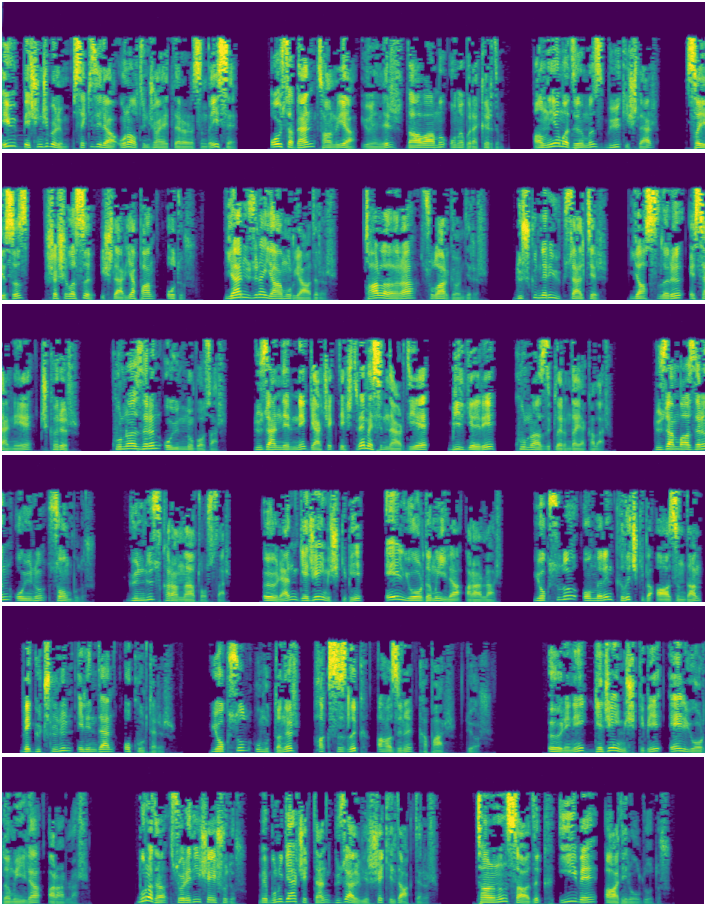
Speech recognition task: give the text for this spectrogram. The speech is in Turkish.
Eyüp 5. bölüm 8 ila 16. ayetler arasında ise Oysa ben Tanrı'ya yönelir, davamı ona bırakırdım. Anlayamadığımız büyük işler, sayısız, şaşılası işler yapan odur. Yeryüzüne yağmur yağdırır, tarlalara sular gönderir, düşkünleri yükseltir, yaslıları esenliğe çıkarır, kurnazların oyununu bozar, düzenlerini gerçekleştiremesinler diye bilgeleri kurnazlıklarında yakalar. Düzenbazların oyunu son bulur. Gündüz karanlığa toslar. Öğlen geceymiş gibi el yordamıyla ararlar. Yoksulu onların kılıç gibi ağzından ve güçlünün elinden o kurtarır. Yoksul umutlanır, haksızlık ağzını kapar diyor. Öğleni geceymiş gibi el yordamıyla ararlar. Burada söylediği şey şudur ve bunu gerçekten güzel bir şekilde aktarır. Tanrı'nın sadık, iyi ve adil olduğudur.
